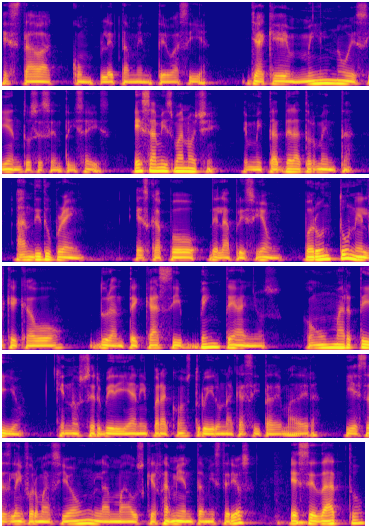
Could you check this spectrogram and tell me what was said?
estaba completamente vacía, ya que en 1966, esa misma noche, en mitad de la tormenta, Andy Dubrain escapó de la prisión por un túnel que cavó durante casi 20 años con un martillo que no serviría ni para construir una casita de madera. Y esta es la información, la mouse que herramienta misteriosa. Ese dato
